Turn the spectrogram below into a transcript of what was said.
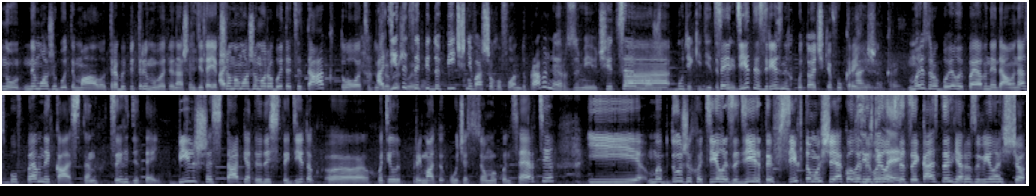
Ну не може бути мало. Треба підтримувати наших дітей. Якщо ми можемо робити це так, то це дуже а діти важливо. це підопічні вашого фонду, правильно я розумію? Чи це А, можуть будь-які діти? Це прийти? діти з різних куточків України. Ми зробили певний да. У нас був певний кастинг цих дітей. Більше 150 діток е, хотіли приймати участь в цьому концерті, і ми б дуже хотіли задіяти всіх, тому що я коли Всіх дивилася дітей. цей кастинг, я розуміла, що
